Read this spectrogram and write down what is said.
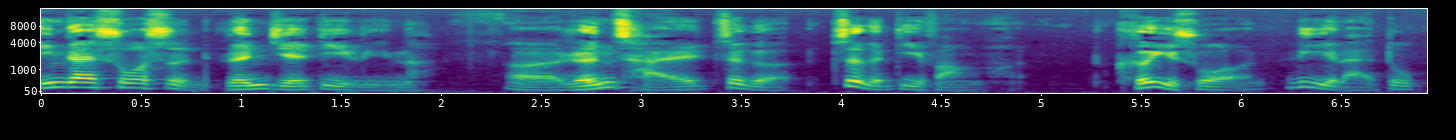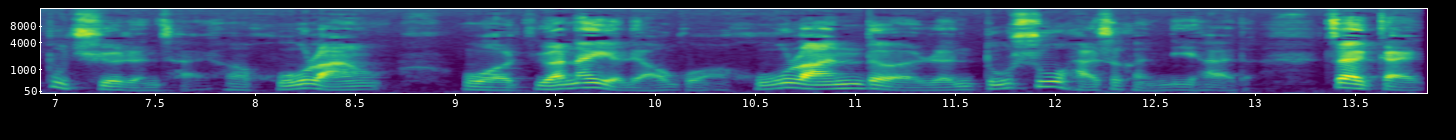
应该说是人杰地灵呐，呃，人才这个这个地方，可以说历来都不缺人才啊。湖南，我原来也聊过，湖南的人读书还是很厉害的。在改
